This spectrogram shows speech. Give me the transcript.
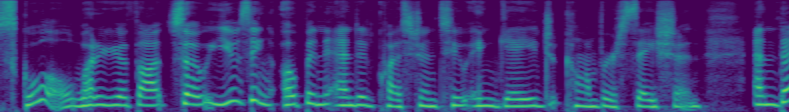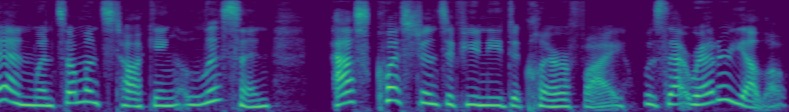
school? What are your thoughts? So using open ended question to engage conversation. And then when someone's talking, listen, ask questions if you need to clarify. Was that red or yellow?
